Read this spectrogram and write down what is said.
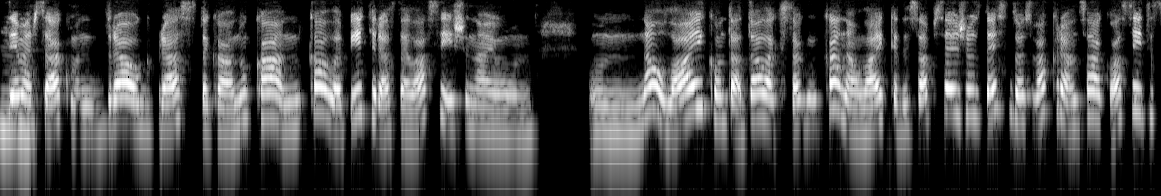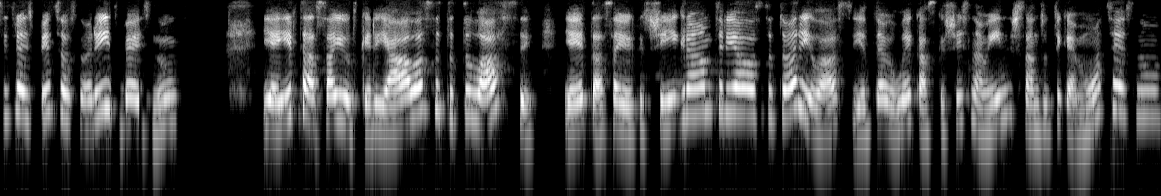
Mm. Vienmēr saka, man draugi prasa, kā, nu, kā, nu, kā lai pieķerās tai lasīšanai, un, un nav laika, un tā tālāk. Es saku, kā nav laika, kad es apsēžos desmitos vakarā un sāku lasīt, tas citreiz piecos no rīta beidz. Nu, ja ir tā sajūta, ka ir jālasa, tad tu lasi. Ja ir tā sajūta, ka šī grāmata ir jālasa, tad tu arī lasi. Ja tev liekas, ka šis nav interesants, tu tikai mocies, nu,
